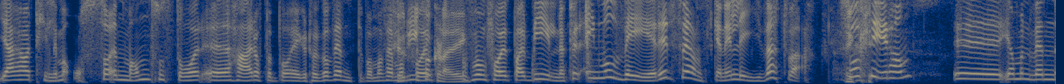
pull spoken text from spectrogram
jeg har til og med også en mann som står uh, her oppe på Egertorget og venter på meg. for Full få et- forklaring. må få et par bilnøkler. Jeg involverer svenskene i livet, vet du hva. Så sier han ja, men venn,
